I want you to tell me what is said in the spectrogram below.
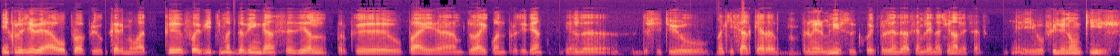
inclusive ao próprio Karim Ouad, que foi vítima da vingança dele, porque o pai Abdoulaye, quando presidente, ele eh, destituiu Macky que era primeiro-ministro, que foi presidente da Assembleia Nacional, etc. E o filho não quis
